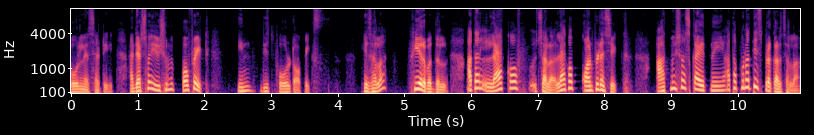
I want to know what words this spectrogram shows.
बोलण्यासाठी. And that's why you should be perfect in this four topics हे झालं फिअरबद्दल आता लॅक ऑफ चला लॅक ऑफ कॉन्फिडन्स एक. आत्मविश्वास काय येत नाही? आता पुन्हा तीच प्रकार झाला.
